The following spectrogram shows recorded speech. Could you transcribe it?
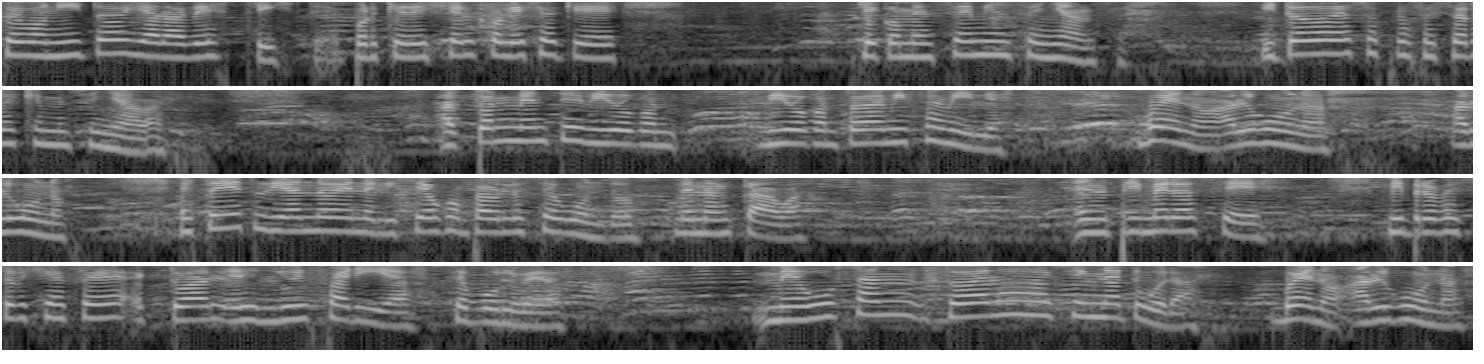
Fue bonito y a la vez triste, porque dejé el colegio que, que comencé mi enseñanza y todos esos profesores que me enseñaban. Actualmente vivo con, vivo con toda mi familia. Bueno, algunas, algunos. Estoy estudiando en el Liceo Juan Pablo II de Nancagua, en el primero C. Mi profesor jefe actual es Luis Faría Sepúlveda. Me gustan todas las asignaturas. Bueno, algunas.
